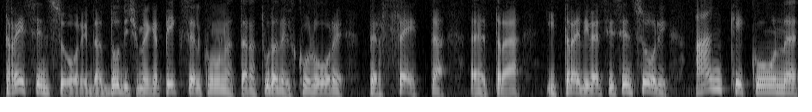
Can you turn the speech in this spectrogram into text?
tre sensori da 12 megapixel con una taratura del colore perfetta eh, tra i tre diversi sensori, anche con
